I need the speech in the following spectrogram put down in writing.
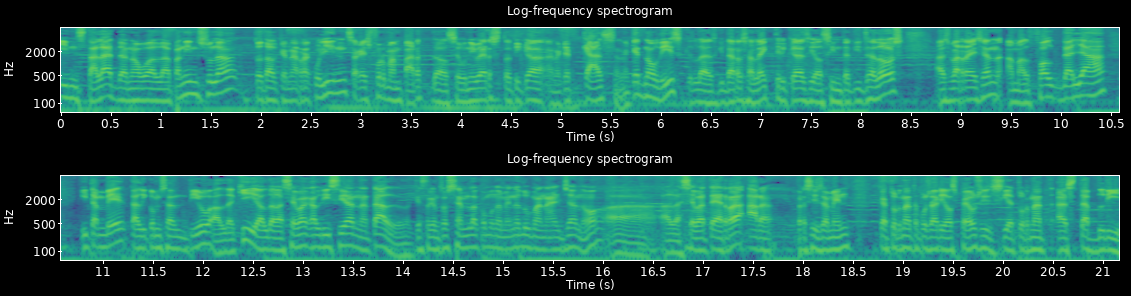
instal·lat de nou a la península, tot el que anar recollint segueix formant part del seu univers, tot i que, en aquest cas, en aquest nou disc, les guitarres elèctriques i els sintetitzadors es barregen amb el folk d'allà i també, tal i com sentiu, el d'aquí, el de la seva Galícia natal. Aquesta cançó sembla com una mena d'homenatge no? a, a la seva terra, ara, precisament, que ha tornat a posar-hi els peus i s'hi ha tornat a establir.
